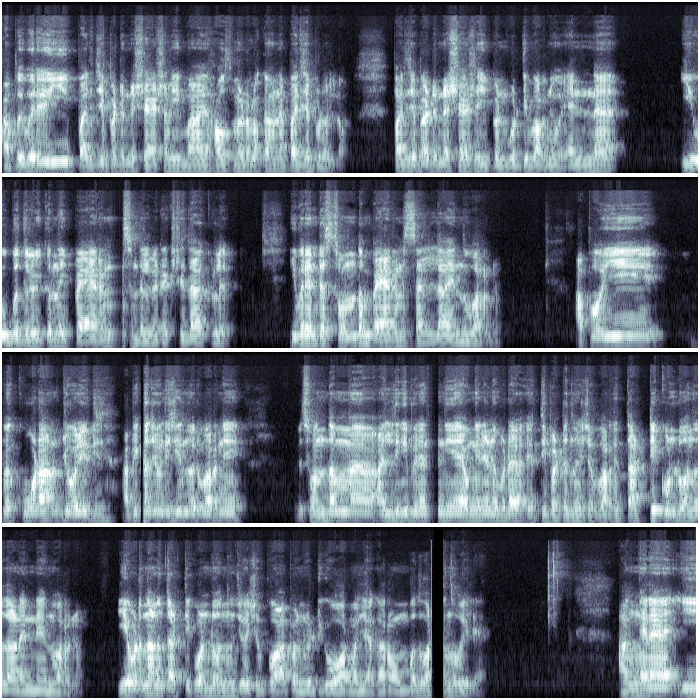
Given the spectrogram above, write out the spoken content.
അപ്പൊ ഇവർ ഈ പരിചയപ്പെട്ടതിന് ശേഷം ഈ ഹൗസ് മേഡുകളൊക്കെ അങ്ങനെ പരിചയപ്പെടുമല്ലോ. പരിചയപ്പെട്ടതിന് ശേഷം ഈ പെൺകുട്ടി പറഞ്ഞു എന്നെ ഈ ഉപദ്രവിക്കുന്ന ഈ പേരൻസ് ഉണ്ടല്ലോ രക്ഷിതാക്കൾ ഇവരെന്റെ സ്വന്തം പേരൻസ് അല്ല എന്ന് പറഞ്ഞു. അപ്പോ ഈ കൂടെ ജോലി അഭിക ജോലി ചെയ്യുന്നവർ പറഞ്ഞ് സ്വന്തം അല്ലെങ്കിൽ പിന്നെ നീ എങ്ങനെയാണ് ഇവിടെ എത്തിപ്പെട്ടെന്ന് ചോദിച്ചപ്പോൾ പറഞ്ഞ് തട്ടിക്കൊണ്ടുവന്നതാണ് എന്നെ എന്ന് പറഞ്ഞു. എവിടെ നിന്നാണ് തട്ടിക്കൊണ്ടുവന്നെന്ന് ചോദിച്ചപ്പോൾ ആ പെൺകുട്ടിക്ക് ഓർമ്മയില്ല. കാരണം ഒമ്പത് വർഷം പോയില്ലേ? അങ്ങനെ ഈ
